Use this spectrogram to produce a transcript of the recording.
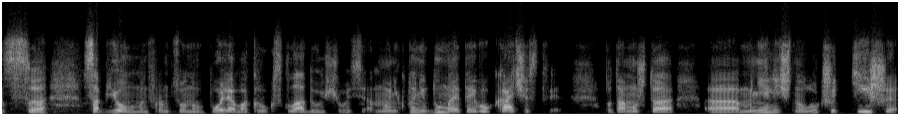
с, с объемом информационного поля вокруг складывающегося. Но никто не думает о его качестве, потому что э, мне лично лучше тише,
